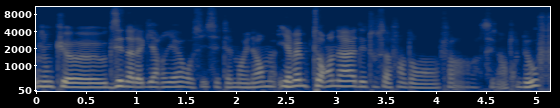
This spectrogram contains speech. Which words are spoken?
Donc Xena la guerrière aussi, c'est tellement énorme. Il y a même Tornade et tout ça, enfin, dans... enfin c'est un truc de ouf.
